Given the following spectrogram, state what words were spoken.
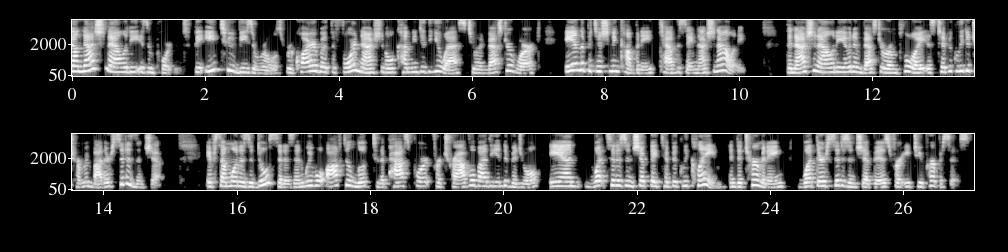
Now, nationality is important. The E2 visa rules require both the foreign national coming to the U.S. to invest or work and the petitioning company to have the same nationality. The nationality of an investor or employee is typically determined by their citizenship. If someone is a dual citizen, we will often look to the passport for travel by the individual and what citizenship they typically claim in determining what their citizenship is for E2 purposes.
